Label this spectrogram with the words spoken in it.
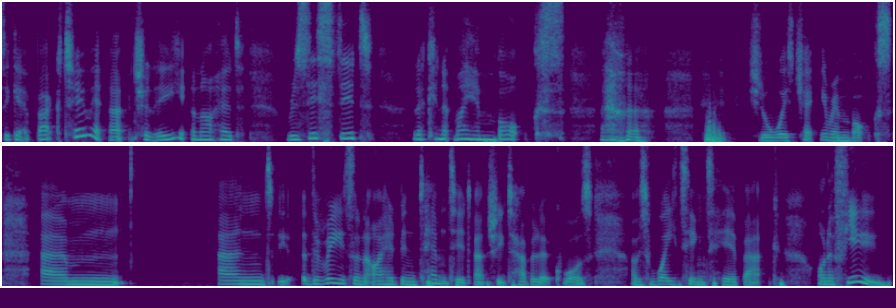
to get back to it actually. And I had resisted looking at my inbox. You should always check your inbox. Um, and the reason I had been tempted actually to have a look was I was waiting to hear back on a few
